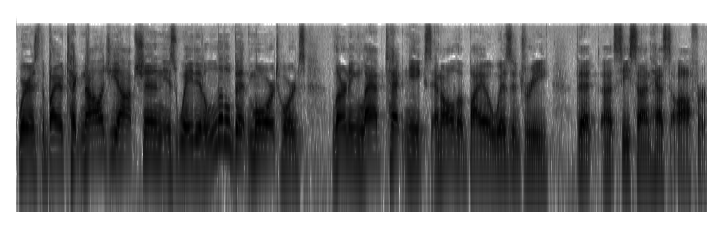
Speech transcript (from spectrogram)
whereas the biotechnology option is weighted a little bit more towards learning lab techniques and all the biowizardry that uh, CSUN has to offer.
